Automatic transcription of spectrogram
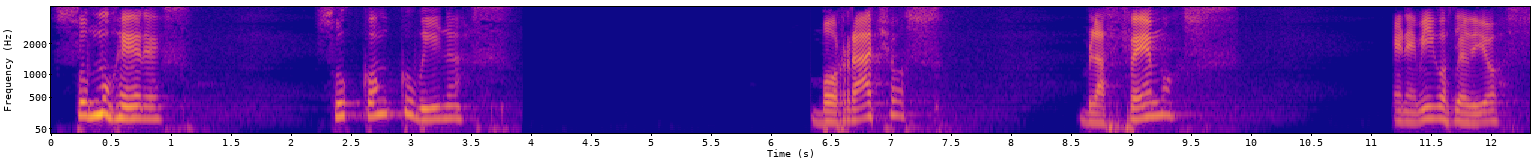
sus mujeres, sus concubinas, borrachos, blasfemos, enemigos de Dios,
